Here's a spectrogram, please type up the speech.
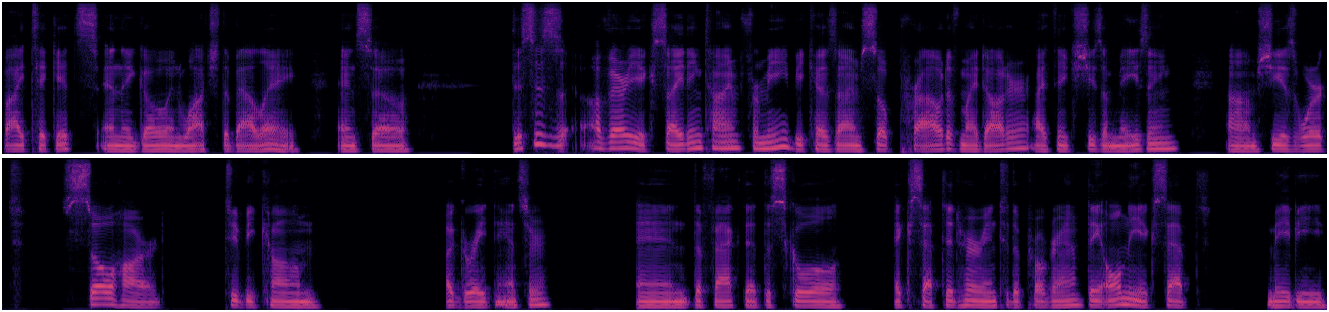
buy tickets and they go and watch the ballet. And so this is a very exciting time for me because I'm so proud of my daughter. I think she's amazing. Um, she has worked so hard to become a great dancer. And the fact that the school accepted her into the program, they only accept maybe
